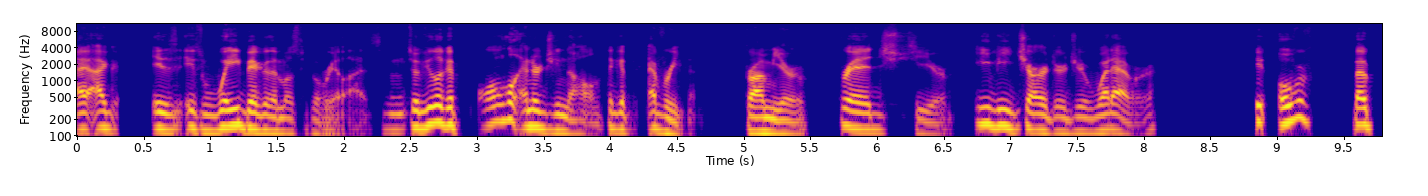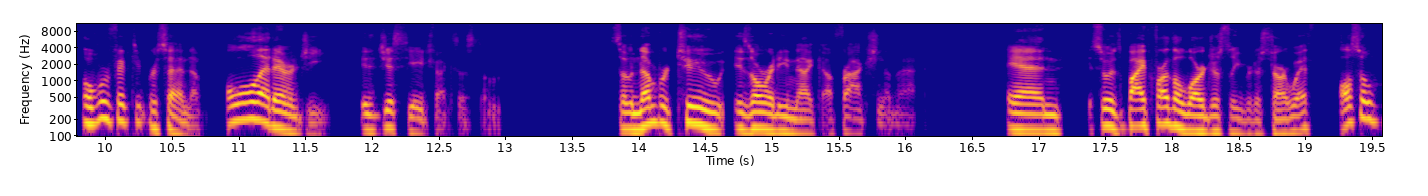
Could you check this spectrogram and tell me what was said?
I, I, is, is way bigger than most people realize. Mm-hmm. So if you look at all energy in the home, think of everything from your fridge to your EV charger to your whatever. It over about over 50% of all that energy is just the HVAC system. So number two is already like a fraction of that. And so it's by far the largest lever to start with. Also,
